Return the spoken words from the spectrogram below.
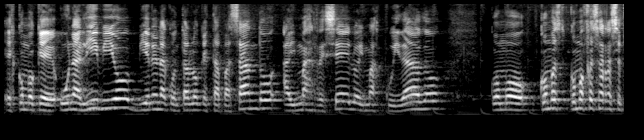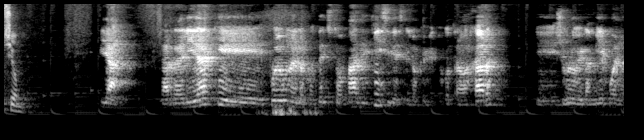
es como que un alivio, vienen a contar lo que está pasando, hay más recelo, hay más cuidado. ¿Cómo, cómo, cómo fue esa recepción? Mira, la realidad es que fue uno de los contextos más difíciles en los que me tocó trabajar. Eh, yo creo que también, bueno,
